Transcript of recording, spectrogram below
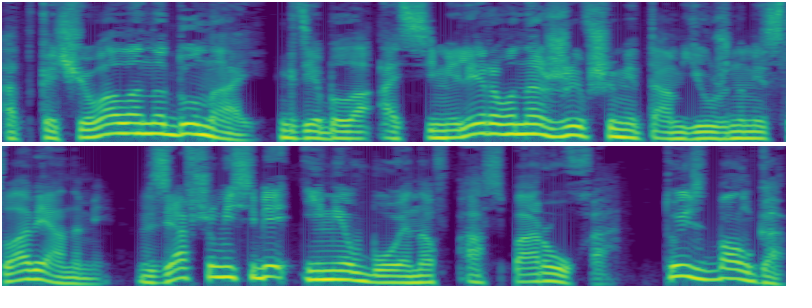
откочевала на Дунай, где была ассимилирована жившими там южными славянами, взявшими себе имя воинов Аспаруха, то есть болгар.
